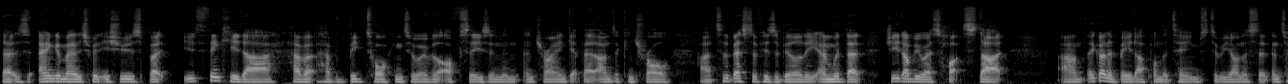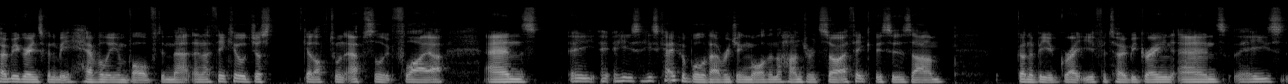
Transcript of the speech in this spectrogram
those anger management issues, but you'd think he'd uh, have a have a big talking to over the off season and, and try and get that under control uh, to the best of his ability. And with that GWS hot start, um, they're going to beat up on the teams, to be honest. And, Toby Greene's going to be heavily involved in that, and I think he'll just get off to an absolute flyer. And he, he's he's capable of averaging more than hundred. So I think this is um, going to be a great year for Toby Greene, and he's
